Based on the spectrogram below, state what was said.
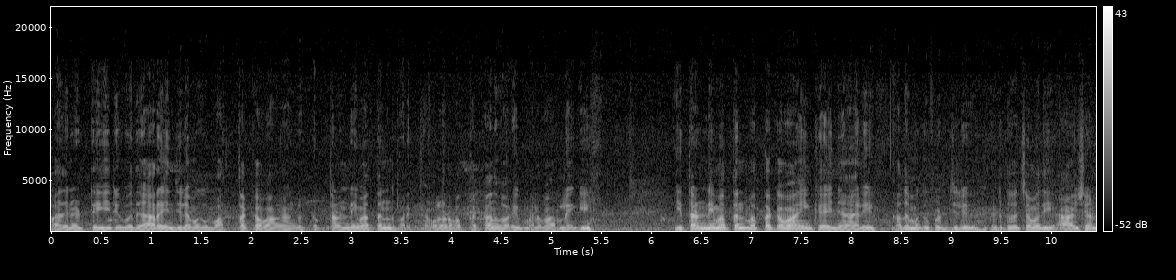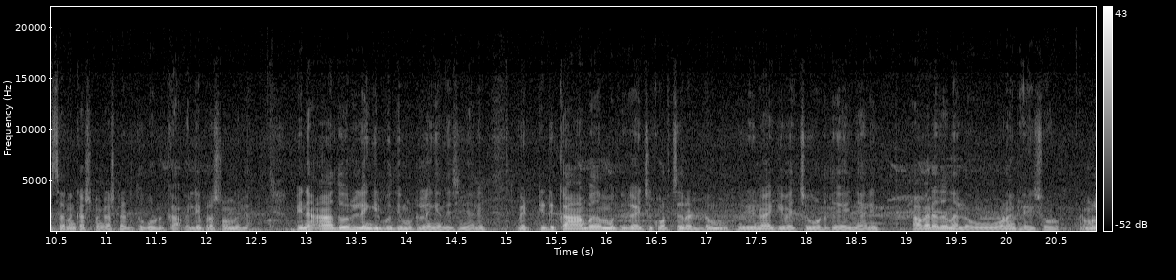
പതിനെട്ട് ഇരുപത് ആ റേഞ്ചിൽ നമുക്ക് വത്തക്ക വാങ്ങാൻ കിട്ടും. തണ്ണിമത്തൻ എന്ന് പറയും. ഞങ്ങളിവിടെ വത്തക്ക എന്ന് പറയും മലബാറിലേക്ക്. ഈ തണ്ണിമത്തൻ വത്തൊക്കെ വാങ്ങിക്കഴിഞ്ഞാൽ അത് നമുക്ക് ഫ്രിഡ്ജിൽ എടുത്ത് വെച്ചാൽ മതി. ആവശ്യാനുസരണം കഷ്ണം കഷ്ണം എടുത്ത് കൊടുക്കുക. വലിയ പ്രശ്നമൊന്നുമില്ല. പിന്നെ അതും ഇല്ലെങ്കിൽ ബുദ്ധിമുട്ടില്ലെങ്കിൽ എന്താ വെച്ച് കഴിഞ്ഞാൽ വെട്ടിയിട്ട് കാമ്പ് നമുക്ക് കഴിച്ച് കുറച്ച് റെഡും ഗ്രീനും ആക്കി വെച്ച് കൊടുത്തു കഴിഞ്ഞാൽ അവരത് നല്ലോണം കഴിച്ചോളും. നമ്മൾ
